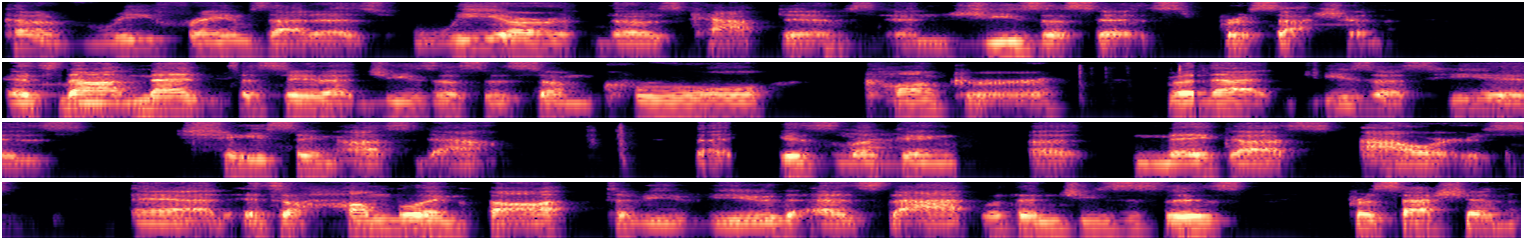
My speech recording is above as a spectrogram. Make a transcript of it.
kind of reframes that as we are those captives in Jesus's procession. It's not Mhm. meant to say that Jesus is some cruel conqueror, but that Jesus, he is chasing us down, that he is Yeah. looking to make us ours. And it's a humbling thought to be viewed as that within Jesus's procession,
